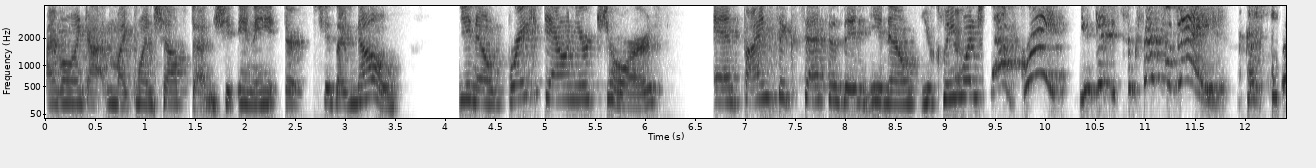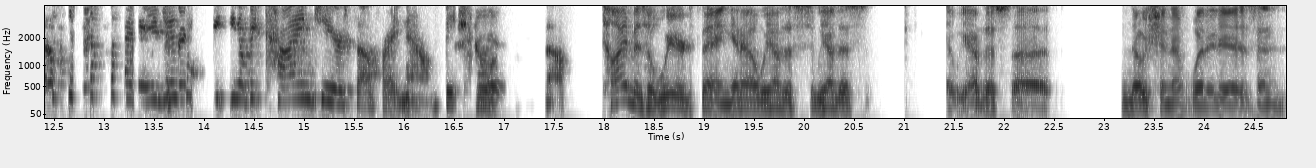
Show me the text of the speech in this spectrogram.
I've only gotten like one shelf done. She and he, there- she's like, no, you know, break down your chores and find successes in you know you clean Yeah. one shelf, great, you did successful day. So, I mean, you just you know be kind to yourself right now. Be sure. Time is a weird thing, you know. We have this, we have this, we have this uh, notion of what it is, and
